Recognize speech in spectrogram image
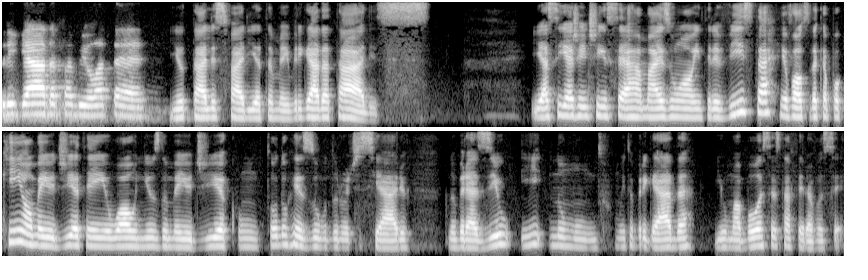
Obrigada, Fabiola. Até. E o Thales Faria também. Obrigada, Thales. E assim a gente encerra mais um UOL Entrevista. Eu volto daqui a pouquinho, ao meio-dia, tem o UOL News do meio-dia, com todo o resumo do noticiário no Brasil e no mundo. Muito obrigada e uma boa sexta-feira a você.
